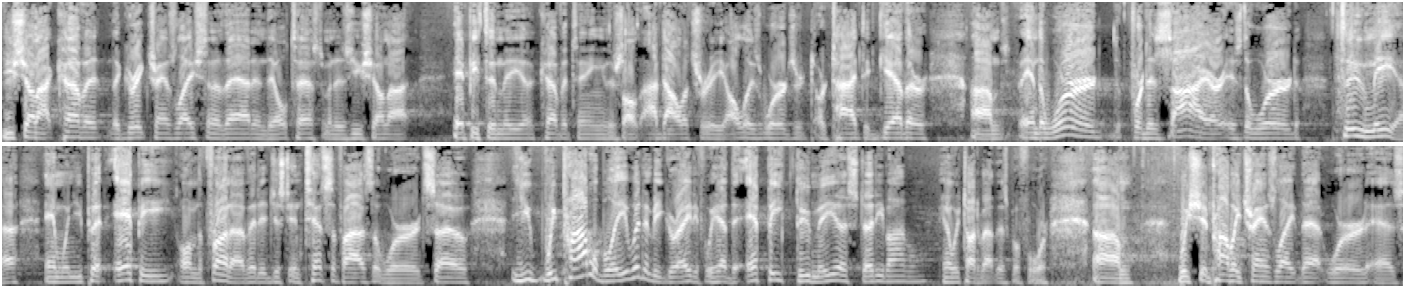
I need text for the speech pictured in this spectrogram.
You shall not covet. The Greek translation of that in the Old Testament is you shall not epithumia, coveting, there's all idolatry, all those words are, are tied together. Um, and the word for desire is the word thumia, and when you put epi on the front of it, it just intensifies the word. So you, we probably, wouldn't it be great if we had the epithumia study Bible? You know, we talked about this before. Um, we should probably translate that word as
